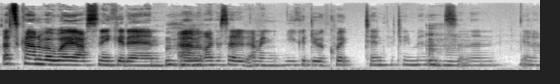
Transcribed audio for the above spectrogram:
that's kind of a way I sneak it in. Mm-hmm. Um, like I said, I mean, you could do a quick 10, 15 minutes and then, you know.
